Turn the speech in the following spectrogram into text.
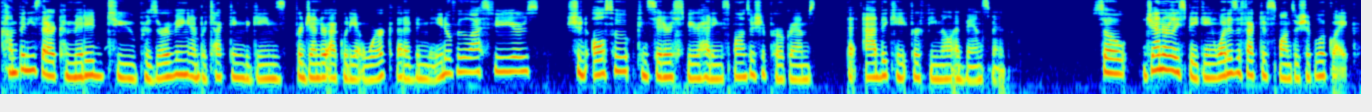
Companies that are committed to preserving and protecting the gains for gender equity at work that have been made over the last few years should also consider spearheading sponsorship programs that advocate for female advancement. So, generally speaking, what does effective sponsorship look like?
